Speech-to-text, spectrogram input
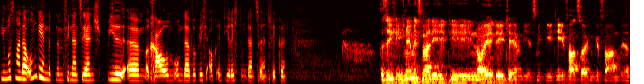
wie muss man da umgehen mit einem finanziellen Spielraum, ähm, um da wirklich auch in die Richtung dann zu entwickeln? Also ich, ich nehme jetzt mal die, die neue DTM, die jetzt mit GT-Fahrzeugen gefahren wird.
